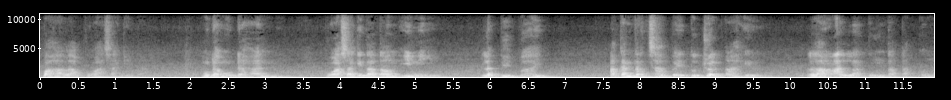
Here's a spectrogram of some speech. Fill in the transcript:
pahala puasa kita. Mudah-mudahan puasa kita tahun ini lebih baik akan tercapai tujuan akhir la'allakum tatakun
